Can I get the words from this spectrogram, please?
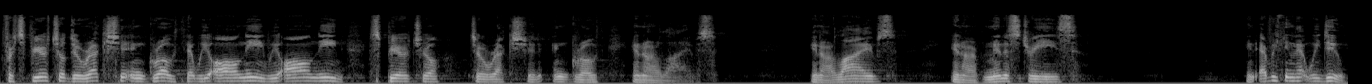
For spiritual direction and growth that we all need, we all need spiritual direction and growth in our lives. In our lives, in our ministries, in everything that we do.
